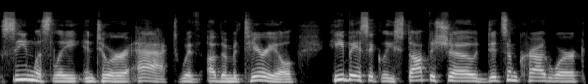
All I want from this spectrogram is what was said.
seamlessly into her act with other material. He basically stopped the show, did some crowd work,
